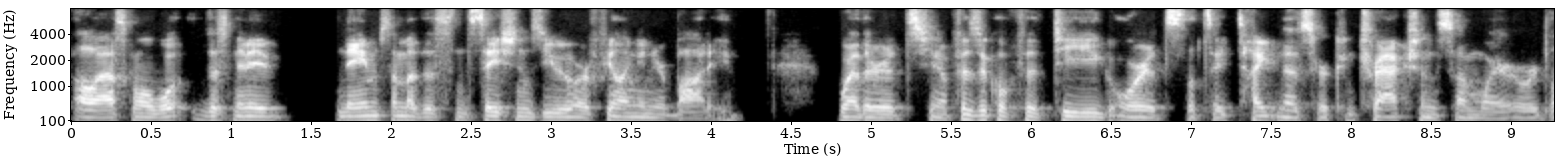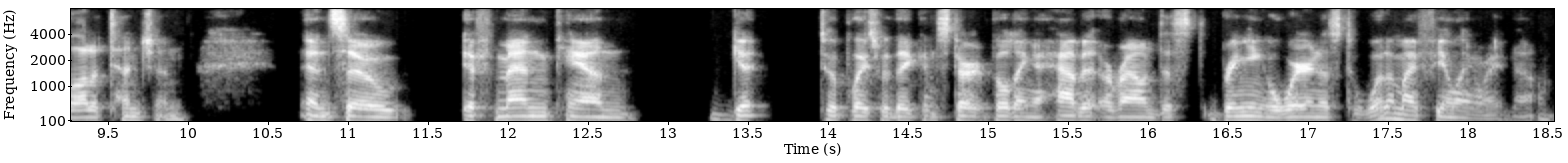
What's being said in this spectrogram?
I'll ask them, well, what, just name, name some of the sensations you are feeling in your body whether it's you know physical fatigue or it's let's say tightness or contraction somewhere or a lot of tension and so if men can get to a place where they can start building a habit around just bringing awareness to what am I feeling right now?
